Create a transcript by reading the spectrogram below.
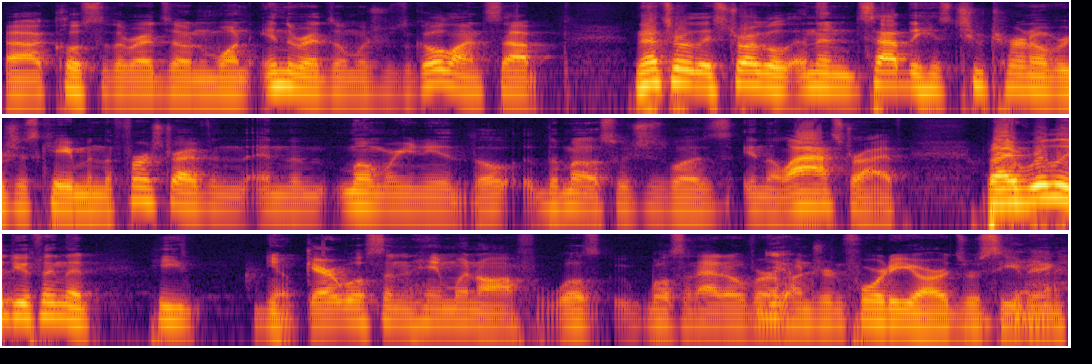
uh, close to the red zone. One in the red zone, which was a goal line stop. And that's where they struggled. And then sadly, his two turnovers just came in the first drive and, and the moment where you needed the, the most, which was in the last drive. But I really do think that he, you know, Garrett Wilson and him went off. Wilson, had over Yeah. 140 yards receiving, Yeah.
